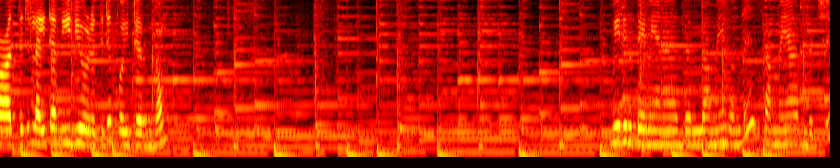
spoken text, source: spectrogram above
பார்த்துட்டு லைட்டாக வீடியோ எடுத்துகிட்டு போயிட்டு இருந்தோம். வீட்டுக்கு தேவையான இதெல்லாமே வந்து செம்மையாக இருந்துச்சு.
